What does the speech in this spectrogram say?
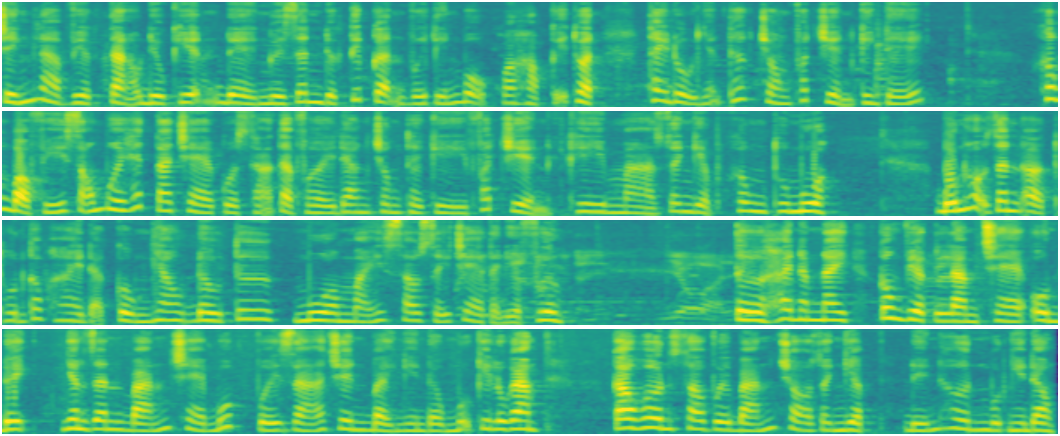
chính là việc tạo điều kiện để người dân được tiếp cận với tiến bộ khoa học kỹ thuật, thay đổi nhận thức trong phát triển kinh tế. Không bỏ phí 60 hecta chè của xã Tà Phời đang trong thời kỳ phát triển khi mà doanh nghiệp không thu mua. Bốn hộ dân ở thôn Cốc 2 đã cùng nhau đầu tư mua máy sao sấy chè tại địa phương. Từ hai năm nay, công việc làm chè ổn định, nhân dân bán chè búp với giá trên 7.000 đồng mỗi kg, cao hơn so với bán cho doanh nghiệp đến hơn 1.000 đồng.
